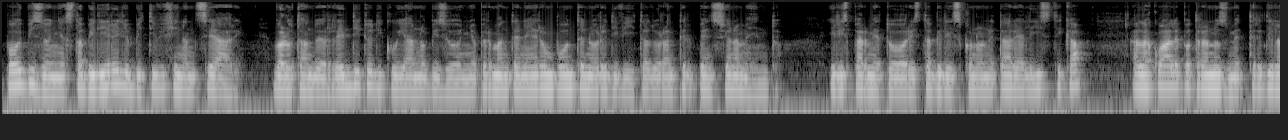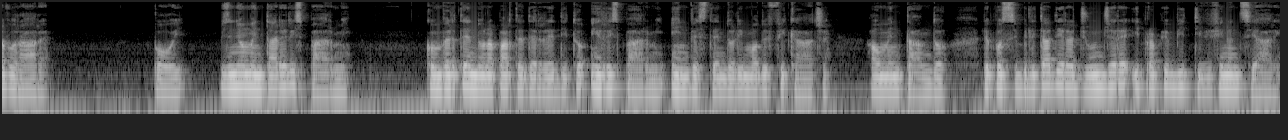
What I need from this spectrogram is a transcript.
Poi bisogna stabilire gli obiettivi finanziari, valutando il reddito di cui hanno bisogno per mantenere un buon tenore di vita durante il pensionamento i risparmiatori stabiliscono un'età realistica alla quale potranno smettere di lavorare. Poi bisogna aumentare i risparmi, convertendo una parte del reddito in risparmi e investendoli in modo efficace, aumentando le possibilità di raggiungere i propri obiettivi finanziari.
